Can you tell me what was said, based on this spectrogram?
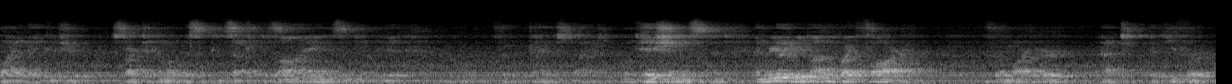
quietly, could you start to come up with some conceptual designs? And you know, we did uh, and, locations, and, and really we've gotten quite far with a marker at the Keefer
